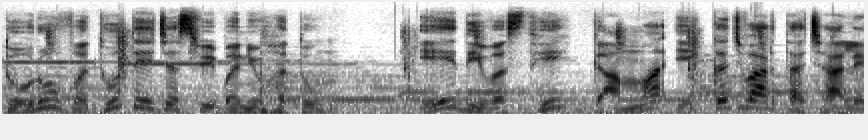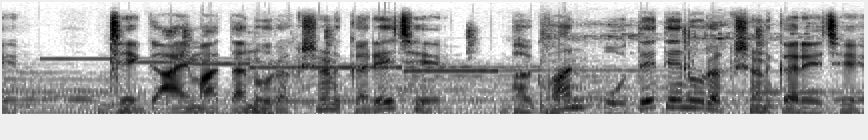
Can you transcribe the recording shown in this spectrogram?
દોરું વધુ તેજસ્વી બન્યું હતું. એ દિવસથી ગામમાં એક જ વાર્તા ચાલે. જે ગાય માતાનું રક્ષણ કરે છે, ભગવાન પોતે તેનું રક્ષણ કરે છે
